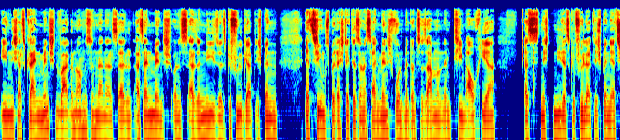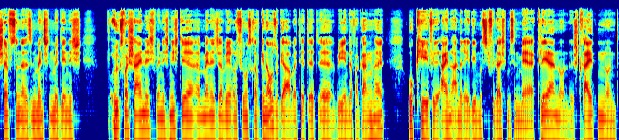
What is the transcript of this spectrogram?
ihn nicht als kleinen Menschen wahrgenommen, sondern als, als ein Mensch. Und es also nie so das Gefühl gehabt, ich bin Erziehungsberechtigter, sondern es ist ein Mensch, wohnt mit uns zusammen und im Team auch hier, dass nicht nie das Gefühl hatte, ich bin jetzt Chef, sondern es sind Menschen, mit denen ich höchstwahrscheinlich, wenn ich nicht der äh, Manager wäre, Führungskraft genauso gearbeitet hätte äh, wie in der Vergangenheit. Okay, für die eine oder andere Idee muss ich vielleicht ein bisschen mehr erklären und streiten und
